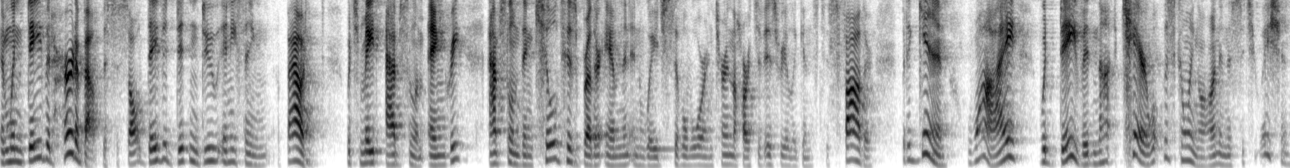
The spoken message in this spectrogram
And when David heard about this assault, David didn't do anything about it, which made Absalom angry. Absalom then killed his brother Amnon and waged civil war and turned the hearts of Israel against his father. But again, why would David not care what was going on in this situation?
